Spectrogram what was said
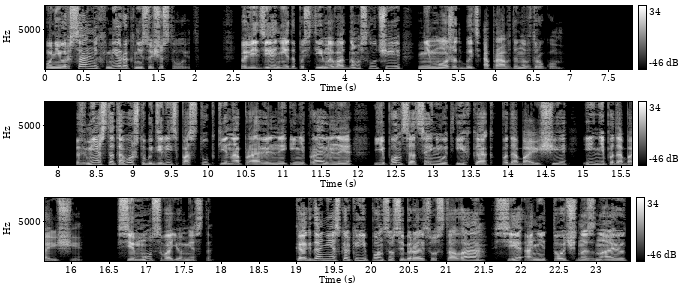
Универсальных мерок не существует. Поведение, допустимое в одном случае, не может быть оправдано в другом. Вместо того, чтобы делить поступки на правильные и неправильные, японцы оценивают их как подобающие и неподобающие. Всему свое место. Когда несколько японцев собираются у стола, все они точно знают,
